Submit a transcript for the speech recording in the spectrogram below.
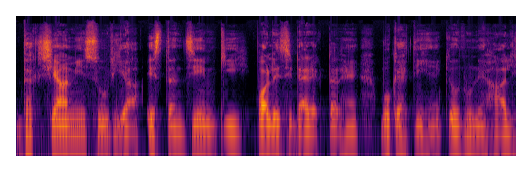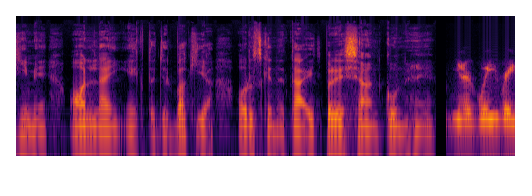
دکشیانی سوریا اس تنظیم کی پالیسی ڈائریکٹر ہیں۔ وہ کہتی ہیں کہ انہوں نے حال ہی میں آن لائن ایک تجربہ کیا اور اس کے نتائج پریشان کن ہیں۔ You know, we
